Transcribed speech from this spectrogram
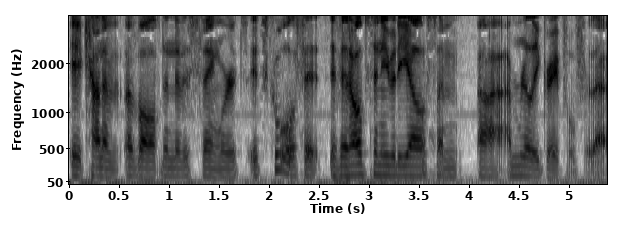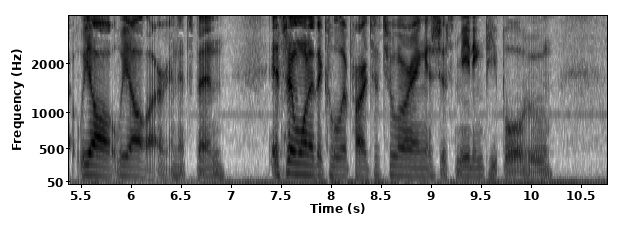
it kind of evolved into this thing where it's it's cool if it if it helps anybody else. I'm uh, I'm really grateful for that. We all we all are, and it's been it's been one of the cooler parts of touring is just meeting people who.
